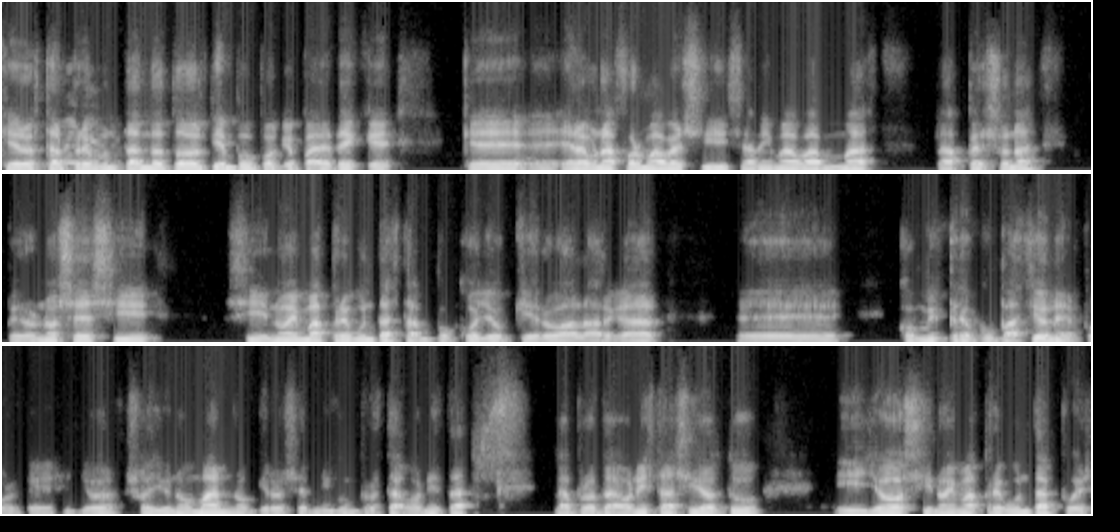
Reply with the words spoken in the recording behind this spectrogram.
quiero estar preguntando todo el tiempo porque parece que, era una forma a ver si se animaban más las personas, pero no sé si, si no hay más preguntas, tampoco yo quiero alargar eh, con mis preocupaciones, porque yo soy uno más, no quiero ser ningún protagonista. La protagonista ha sido tú y yo, si no hay más preguntas, pues,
